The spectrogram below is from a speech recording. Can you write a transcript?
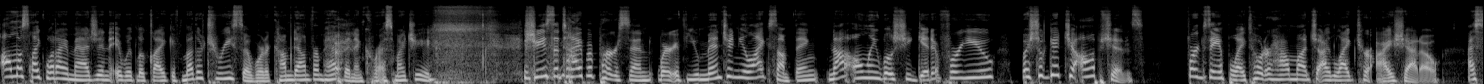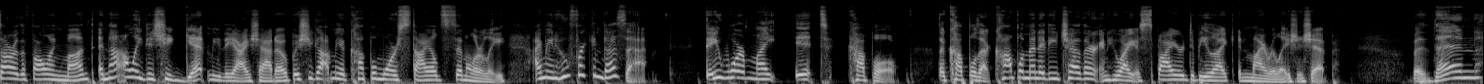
Almost like what I imagine it would look like if Mother Teresa were to come down from heaven and caress my cheek. She's the type of person where if you mention you like something, not only will she get it for you, but she'll get you options. For example, I told her how much I liked her eyeshadow. I saw her the following month, and not only did she get me the eyeshadow, but she got me a couple more styled similarly. I mean, who freaking does that? They were my it couple, the couple that complemented each other and who I aspired to be like in my relationship. But then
